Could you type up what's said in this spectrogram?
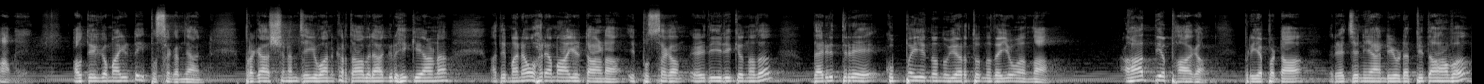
ആമേ ഔദ്യോഗികമായിട്ട് ഈ പുസ്തകം ഞാൻ പ്രകാശനം ചെയ്യുവാൻ കർത്താവിൽ ആഗ്രഹിക്കുകയാണ്. അതിമനോഹരമായിട്ടാണ് ഈ പുസ്തകം എഴുതിയിരിക്കുന്നത്. ദരിദ്രരെ കുപ്പയിൽ നിന്ന് ഉയർത്തുന്ന ദൈവമെന്ന ആദ്യ ഭാഗം. പ്രിയപ്പെട്ട രജനി ആന്റിയുടെ പിതാവ്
